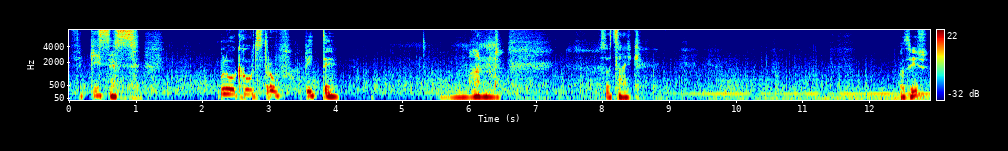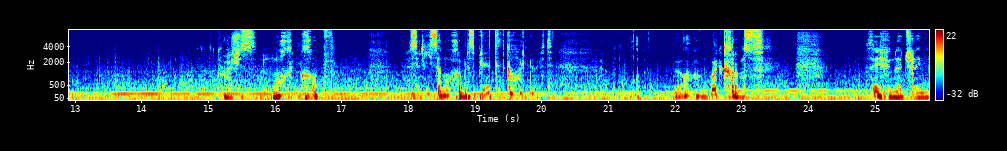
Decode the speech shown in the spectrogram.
Vergiss es. Schau kurz drauf, bitte. Mann. So zeig. Was ist? Du hast ein Loch im Kopf. Ein riesen Loch, aber es blutet gar nicht. Ja, krass. Sicher nicht schlimm.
